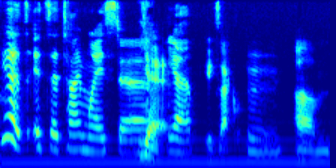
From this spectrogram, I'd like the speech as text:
yeah, it's it's a time waster. Yeah. Yeah. Exactly. Mm. Um,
